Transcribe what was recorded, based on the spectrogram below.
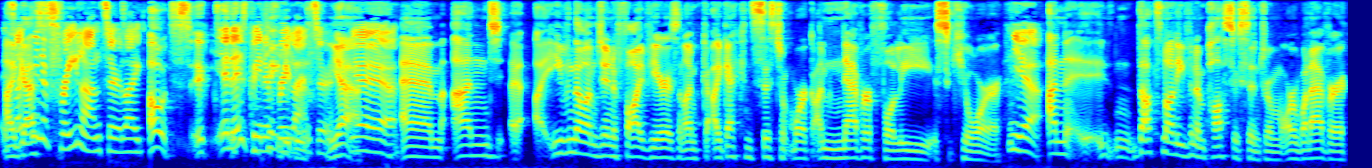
it's I like guess, being a freelancer. Like oh, it's it, it it's is being a freelancer. Yeah, yeah, yeah. Um, and uh, even though I'm doing it five years and I'm I get consistent work, I'm never fully secure. Yeah, and uh, that's not even imposter syndrome or whatever.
